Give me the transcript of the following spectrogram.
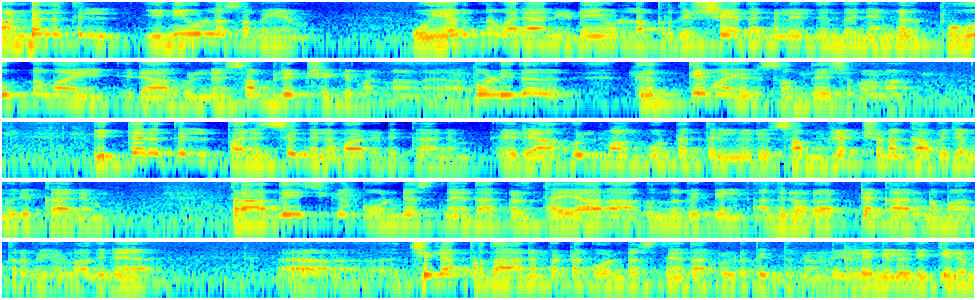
മണ്ഡലത്തിൽ ഇനിയുള്ള സമയം ഉയർന്നു വരാനിടയുള്ള പ്രതിഷേധങ്ങളിൽ നിന്ന് ഞങ്ങൾ പൂർണമായി രാഹുലിനെ സംരക്ഷിക്കുമെന്നാണ്. അപ്പോൾ ഇത് കൃത്യമായ ഒരു സന്ദേശമാണ്. ഇത്തരത്തിൽ പരസ്യ നിലപാടെടുക്കാനും രാഹുൽ മാങ്കൂട്ടത്തിനൊരു സംരക്ഷണ കവചമൊരുക്കാനും പ്രാദേശിക കോൺഗ്രസ് നേതാക്കൾ തയ്യാറാകുന്നുവെങ്കിൽ അതിനൊരൊറ്റ കാരണം മാത്രമേ ഉള്ളൂ. അതിന് ചില പ്രധാനപ്പെട്ട കോൺഗ്രസ് നേതാക്കളുടെ പിന്തുണയുണ്ട്. ഇല്ലെങ്കിൽ ഒരിക്കലും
